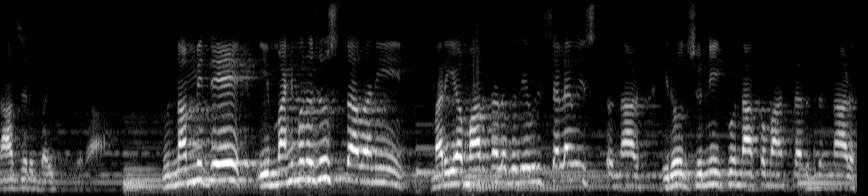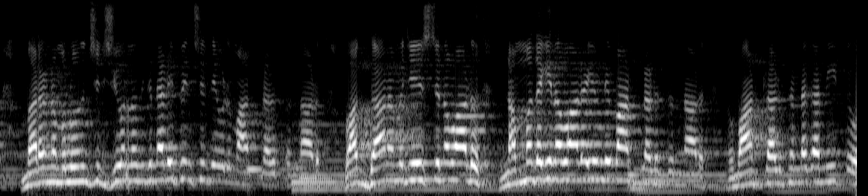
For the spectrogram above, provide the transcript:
లాజరు బయటికి నువ్వు నమ్మితే ఈ మహిమను చూస్తావని మరియా మార్తలకు దేవుడు సెలవిస్తున్నాడు. ఈరోజు నీకు నాకు మాట్లాడుతున్నాడు. మరణములో నుంచి జీవనంలోనికి నడిపించి దేవుడు మాట్లాడుతున్నాడు. వాగ్దానం చేస్తున్న వాడు నమ్మదగిన వాడై ఉండి మాట్లాడుతున్నాడు. నువ్వు మాట్లాడుతుండగా నీతో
